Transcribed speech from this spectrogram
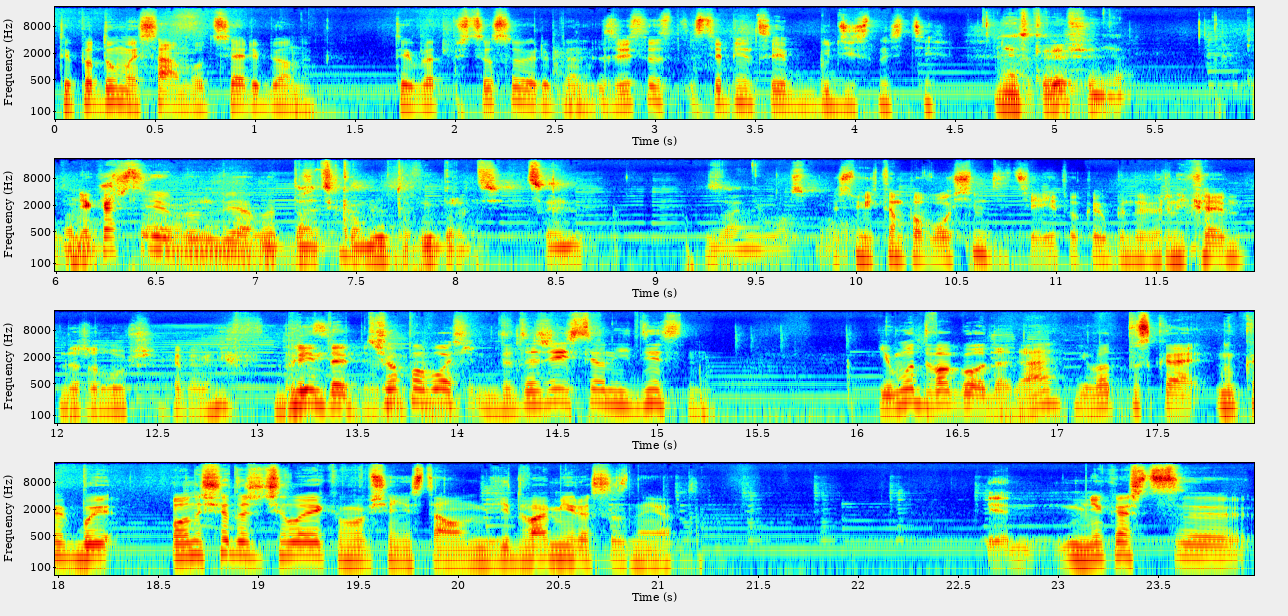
Ты подумай сам, вот у тебя ребенок. Ты бы отпустил своего ребенка? Зависит от степени твоей буддистности. Нет, скорее всего, нет. Потому Мне кажется, что я бы- я бы дать кому-то выбрать цель за него То самого. есть у них там по 8 детей, то как бы наверняка им даже лучше, когда у них... Блин, да что по 8? Да даже если он единственный. Ему два года, да? Его отпускают. Ну, как бы, он еще даже человеком вообще не стал, он едва мир осознает. Мне кажется,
